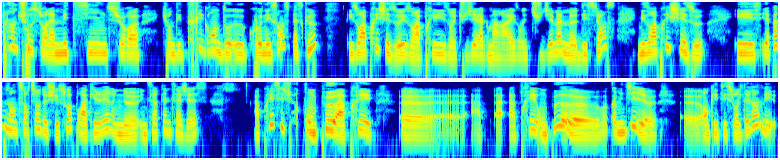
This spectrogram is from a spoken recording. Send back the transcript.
plein de choses sur la médecine, sur euh, qui ont des très grandes connaissances parce que ils ont appris chez eux, ils ont appris, ils ont étudié la Gemara, ils ont étudié même euh, des sciences, mais ils ont appris chez eux. Et il n'y a pas besoin de sortir de chez soi pour acquérir une, une certaine sagesse. Après, c'est sûr qu'on peut, après, euh, après, on peut, euh, comme il dit, euh, euh, enquêter sur le terrain, mais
